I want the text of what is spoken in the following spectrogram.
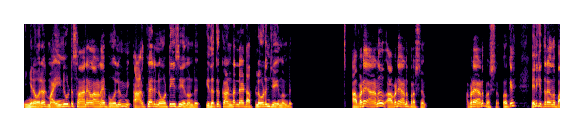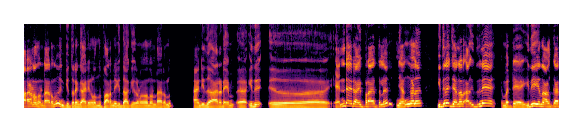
ഇങ്ങനെ ഓരോ മൈന്യൂട്ട് സാധനങ്ങളാണെങ്കിൽ പോലും ആൾക്കാർ നോട്ടീസ് ചെയ്യുന്നുണ്ട്. ഇതൊക്കെ കണ്ടന്റായിട്ട് അപ്ലോഡും ചെയ്യുന്നുണ്ട്. അവിടെയാണ് അവിടെയാണ് പ്രശ്നം. അവിടെയാണ് പ്രശ്നം. ഓക്കെ എനിക്ക് ഇത്രയൊന്നും പറയണമെന്നുണ്ടായിരുന്നു. എനിക്ക് ഇത്രയും കാര്യങ്ങളൊന്ന് പറഞ്ഞ് ഇതാക്കിക്കണമെന്നുണ്ടായിരുന്നു. ആൻഡ് ഇത് ആരുടെയും ഇത് എന്റെ ഒരു അഭിപ്രായത്തിൽ ഞങ്ങൾ ഇതിനെ ജനറ ഇതിനെ മറ്റേ ഇത് ചെയ്യുന്ന ആൾക്കാർ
